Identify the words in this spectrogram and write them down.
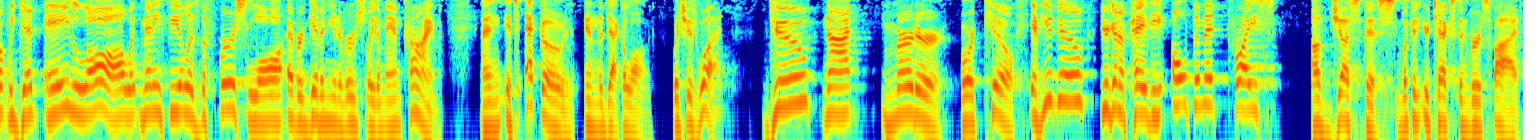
But we get a law, what many feel is the first law ever given universally to mankind. And it's echoed in the Decalogue, which is what? Do not murder or kill. If you do, you're going to pay the ultimate price of justice. Look at your text in verse 5.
